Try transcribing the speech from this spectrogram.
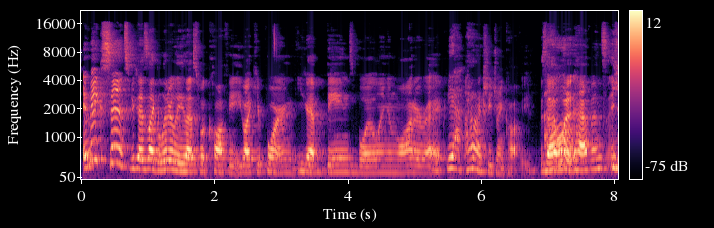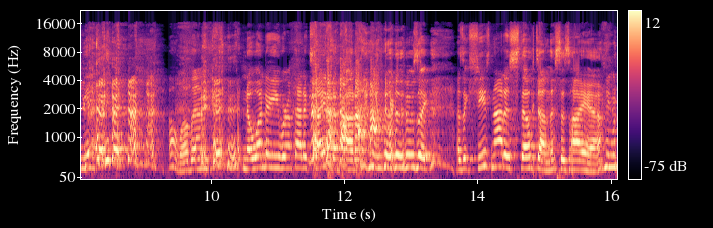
It makes sense because like literally that's what coffee like you're pouring you got beans boiling in water, right? Yeah. I don't actually drink coffee. Is that what it Oh. happens? Oh well, then no wonder you weren't that excited about it. it was like I was like, she's not as stoked on this as I am.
